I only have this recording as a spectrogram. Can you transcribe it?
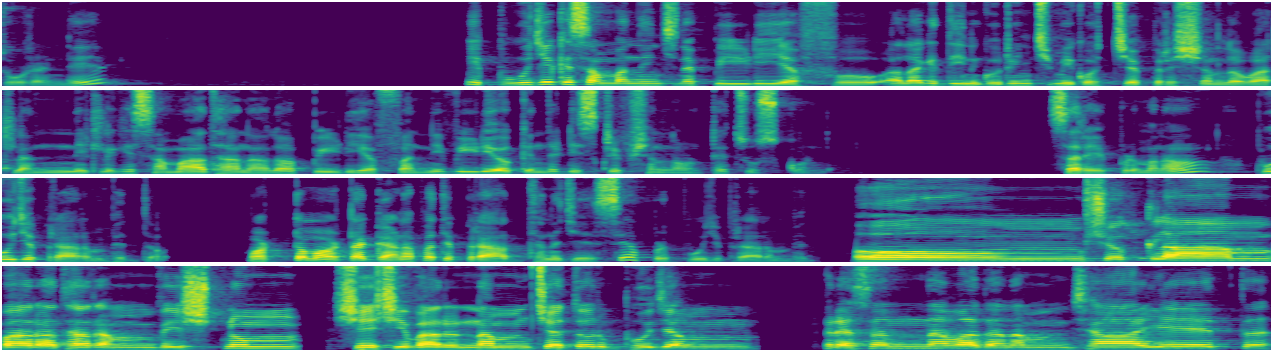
చూడండి. ఈ పూజకి సంబంధించిన పీడిఎఫ్ అలాగే దీని గురించి మీకు వచ్చే ప్రశ్నలు వాటిలన్నిటికీ సమాధానాలు ఆ పీడిఎఫ్ అన్నీ వీడియో కింద డిస్క్రిప్షన్లో ఉంటే చూసుకోండి. సరే ఇప్పుడు మనం పూజ ప్రారంభిద్దాం. మొట్టమొదట గణపతి ప్రార్థన చేసి అప్పుడు పూజ ప్రారంభిద్దాం ఓం శుక్లాంబరధరం విష్ణుం శశివర్ణం చతుర్భుజం ప్రసన్నవదనం ధ్యాయేత్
